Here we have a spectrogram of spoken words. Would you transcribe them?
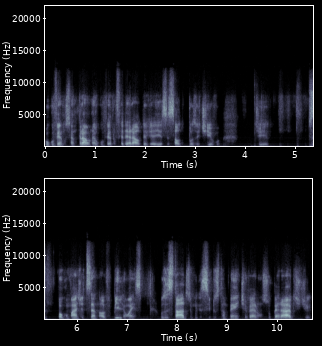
O governo central, né, o governo federal, teve aí esse saldo positivo de pouco mais de 19 bilhões. Os estados e municípios também tiveram um superávit de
